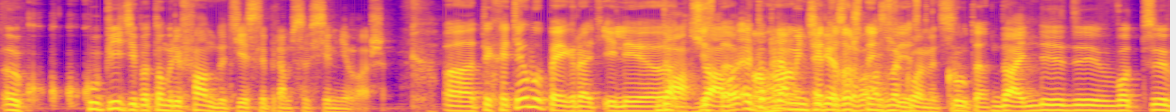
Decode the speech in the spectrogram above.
купить и потом рефандуть, если прям совсем не ваше. А, ты хотел бы поиграть или э, Да, чисто- да, это Ага, прям интересно то, что интересно. ознакомиться. Круто. Да, вот э,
